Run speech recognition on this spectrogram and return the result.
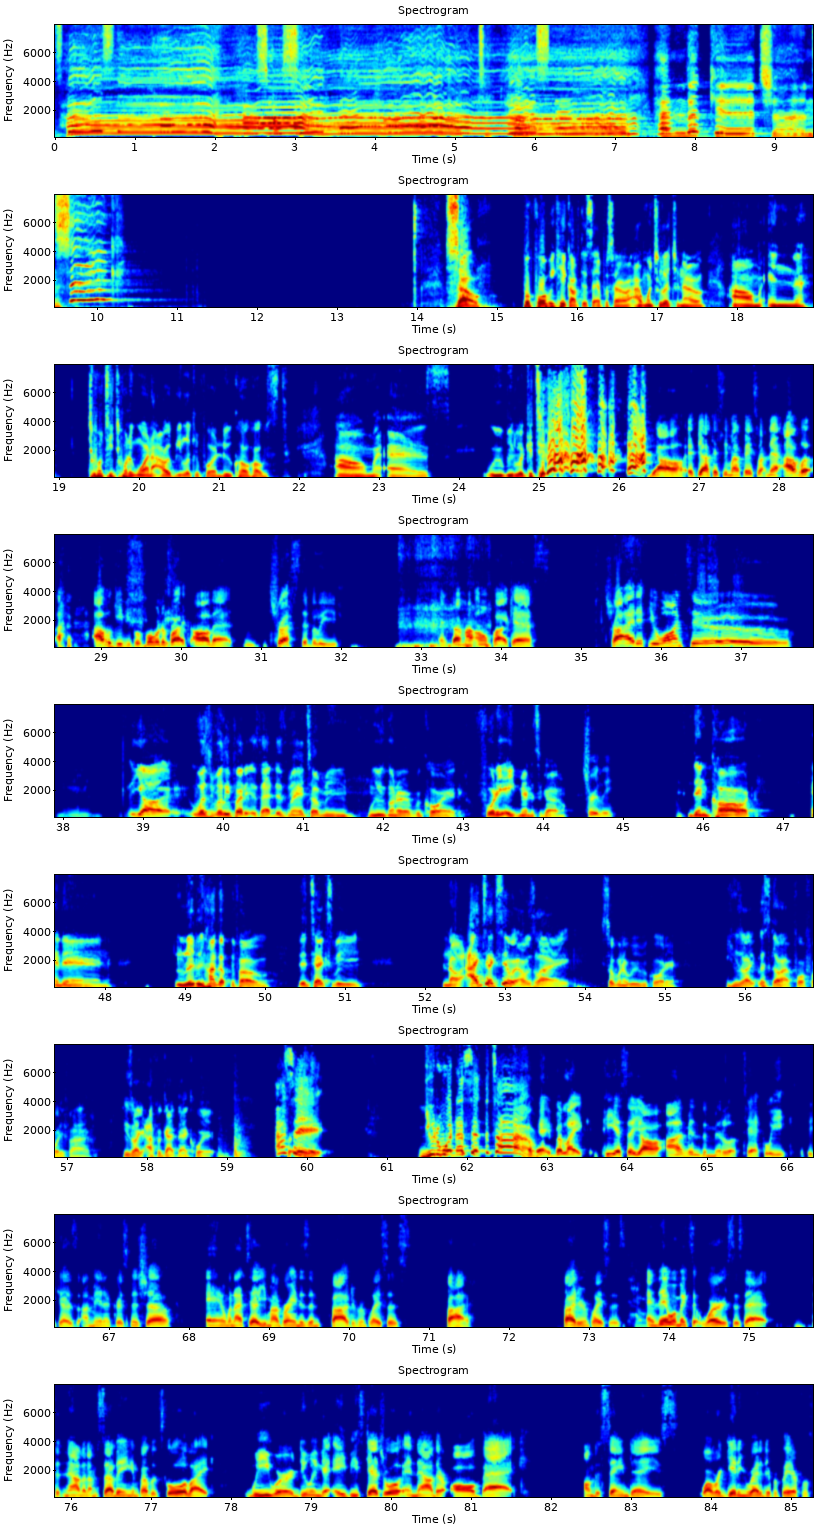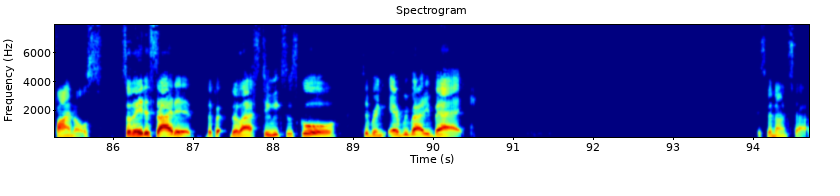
It's So sit back to and the kitchen sink. So, before we kick off this episode, I want to let you know um, in 2021, I would be looking for a new co host um, as we will be looking to. y'all, if y'all can see my face right now, I will I will give you performative rights, all that. Trust and believe. And start my own podcast. Try it if you want to. Mm, y'all, what's really funny is that this man told me we was gonna record 48 minutes ago. Truly. Then called and then literally hung up the phone. Then text me. No, I texted him. I was like, "So when are we recording?" He was like, "Let's go at 4:45." He's like, "I forgot that quick." I said, "You the one that set the time." Okay, but like PSA, y'all, I'm in the middle of Tech Week because I'm in a Christmas show, and when I tell you my brain is in five different places, five, five different places, oh. and then what makes it worse is that that now that I'm subbing in public school, like we were doing an AB schedule and now they're all back on the same days while we're getting ready to prepare for finals. So they decided the, the last two weeks of school to bring everybody back. It's been nonstop.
